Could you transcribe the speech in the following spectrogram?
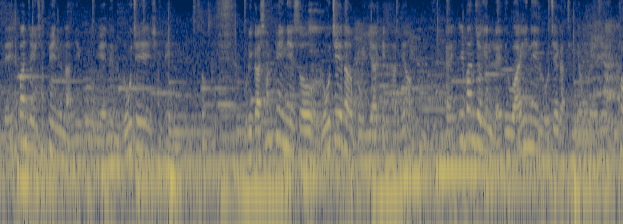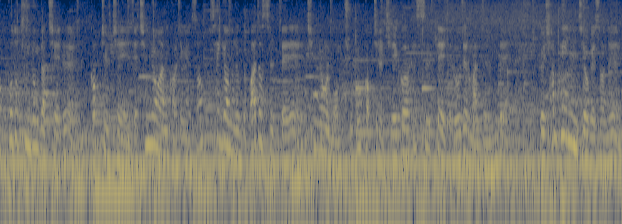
근데 일반적인 샴페인은 아니고 얘는 로제 샴페인입니다. 그래서 우리가 샴페인에서 로제라고 이야기를 하면 그냥 일반적인 레드 와인의 로제 같은 경우에는 벽포도 품종 자체를 껍질째 이제 침용하는 과정에서 색이 어느 정도 빠졌을 때 침용을 멈추고 껍질을 제거했을 때 이제 로제를 만드는데 그 샴페인 지역에서는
